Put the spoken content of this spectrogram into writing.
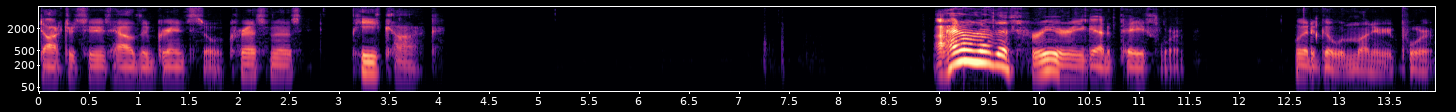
Dr. Seuss, How the Grinch Stole Christmas. Peacock. I don't know if that's free or you gotta pay for it. Way to go with Money Report.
